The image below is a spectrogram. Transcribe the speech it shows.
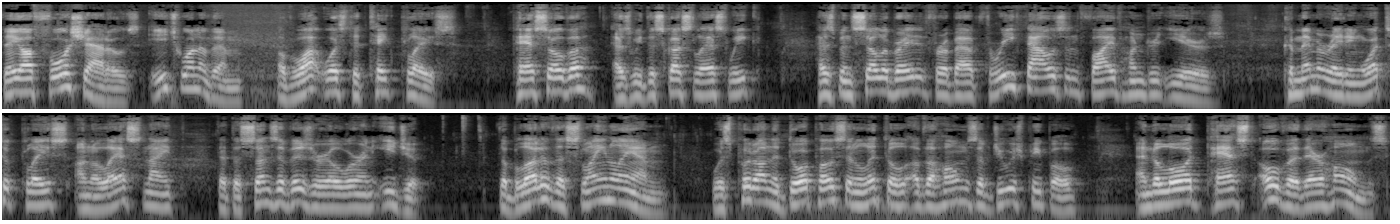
They are foreshadows, each one of them, of what was to take place. Passover, as we discussed last week, has been celebrated for about 3,500 years, commemorating what took place on the last night that the sons of Israel were in Egypt. The blood of the slain lamb was put on the doorposts and lintel of the homes of Jewish people, and the Lord passed over their homes,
